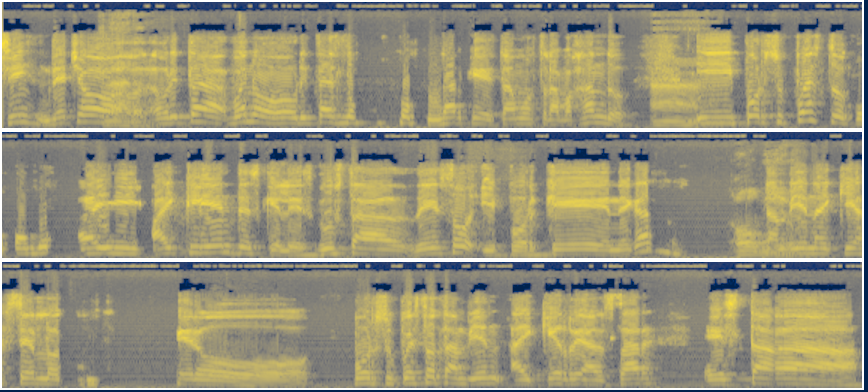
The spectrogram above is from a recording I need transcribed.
Sí, de hecho, Claro. ahorita, bueno, ahorita es lo más popular que estamos trabajando. Ah. Y por supuesto que también hay, hay clientes que les gusta de eso y por qué negarlo. Obvio. También hay que hacerlo, pero por supuesto también hay que realzar esta,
